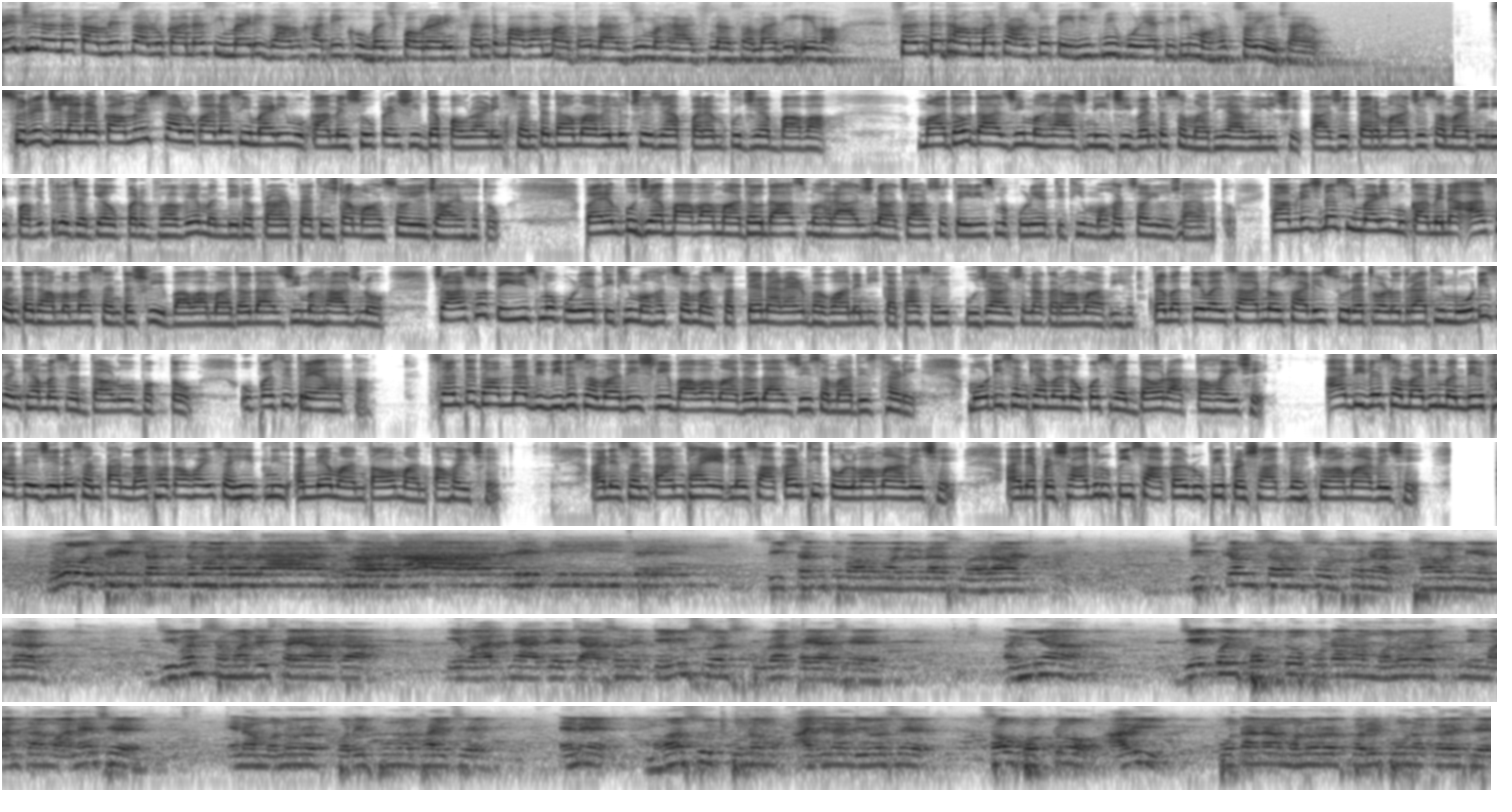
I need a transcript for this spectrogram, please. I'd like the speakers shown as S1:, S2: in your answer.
S1: કામરેજ તાલુકાના સીમાડી ગામ ખાતે ખૂબ જ પૌરાણિક સંત બાવા માધવદાસજી મહારાજના સમાધિ એવા સંત ધામમાં ચારસો તેવીસમી પુણ્યતિથિ મહોત્સવ યોજાયો. સુરત જિલ્લાના કામરેજ તાલુકાના સીમાડી મુકામે સુપ્રસિદ્ધ પૌરાણિક સંતધામ આવેલું છે, જ્યાં પરમ પૂજ્ય બાવા માધવદાસજી મહારાજની જીવંત સમાધિ આવેલી છે. તાજેતરમાં જ સમાધિની પવિત્ર જગ્યા ઉપર ભવ્ય મંદિરનો પ્રાણ પ્રતિષ્ઠા મહોત્સવ યોજાયો હતો. પરમ પૂજ્ય બાવા માધવદાસ મહારાજના ચારસો તેવીસમો પુણ્યતિથિ મહોત્સવ યોજાયો હતો. કામરેજના સીમાડી મુકામેના આ સંતધામમાં સંત શ્રી બાવા માધવદાસજી મહારાજનો ચારસો તેવીસમો પુણ્યતિથિ મહોત્સવમાં સત્યનારાયણ ભગવાનની કથા સહિત પૂજા અર્ચના કરવામાં આવી હતી. તબક્કે વલસાડ નવસારી સુરત વડોદરાથી મોટી સંખ્યામાં શ્રદ્ધાળુઓ ભક્તો ઉપસ્થિત રહ્યા હતા. સંતધામના વિવિધ સમાધિ શ્રી બાવા માધવદાસજી સમાધિ સ્થળે મોટી સંખ્યામાં લોકો શ્રદ્ધાઓ રાખતા હોય છે. આ દિવ્ય સમાધિ મંદિર ખાતે જેને સંતાન ન થતા હોય સહિતની અન્ય માનતાઓ માનતા હોય છે. અને સંતાન થાય એટલે સાકરથી તોલવામાં આવે છે અને પ્રસાદરૂપી સાકરરૂપી પ્રસાદ વહેંચવામાં આવે છે.
S2: બોલો શ્રી સંત માધવદાસ મહારાજ શ્રી સંત બાબા માધવદાસ મહારાજ વિક્રમ સવન સોળસો ને અઠ્ઠાવનની અંદર જીવન સમાધિસ્થ થયા હતા. એ વાતને આજે ચારસો ને ત્રેવીસ વર્ષ પૂરા થયા છે. અહીંયા જે કોઈ ભક્તો પોતાના મનોરથની માનતા માને છે, એના મનોરથ પરિપૂર્ણ થાય છે. એને મહાસુદ પૂનમ આજના દિવસે સૌ ભક્તો આવી પોતાના મનોરથ પરિપૂર્ણ કરે છે.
